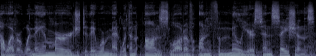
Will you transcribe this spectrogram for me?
However, when they emerged, they were met with an onslaught of unfamiliar sensations.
